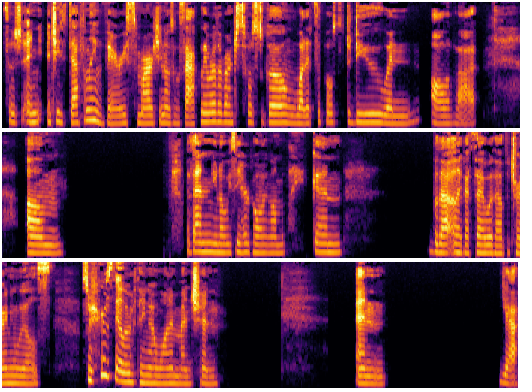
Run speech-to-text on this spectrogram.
So, she, and, and she's definitely very smart. She knows exactly where the wrench is supposed to go and what it's supposed to do and all of that. Um, but then, you know, we see her going on the bike and without, like I said, without the training wheels. So here's the other thing I want to mention. And yeah,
